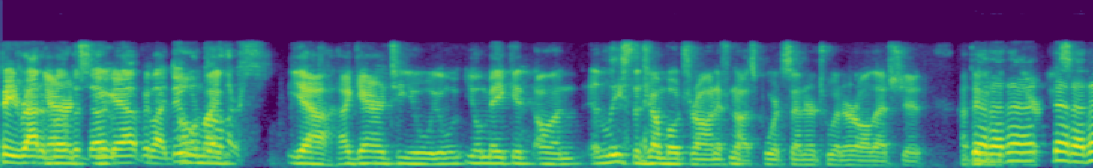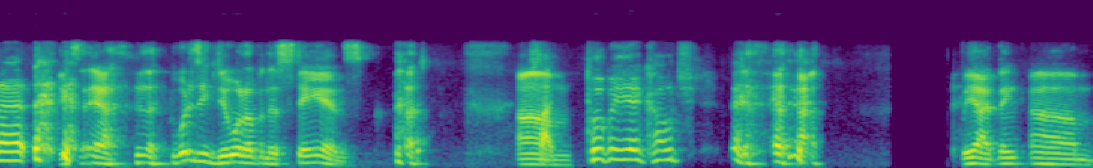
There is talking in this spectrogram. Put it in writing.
be right above the dugout. Be like, dude, Oh we're my- brothers. yeah, I guarantee you you'll you'll make it on at least the jumbotron, if not Sports Center, Twitter, all that shit. I think. Da-da-da, da-da-da. Yeah, what is he doing up in the stands? um, Put me in, coach. but yeah, I think um,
